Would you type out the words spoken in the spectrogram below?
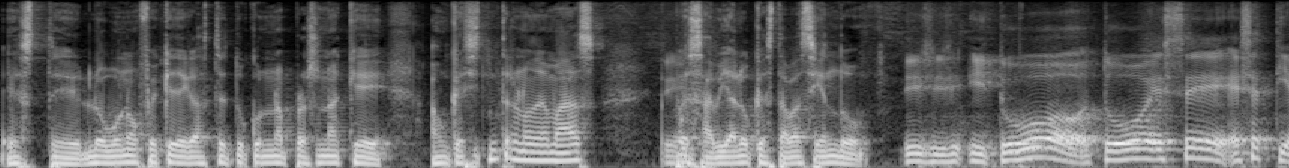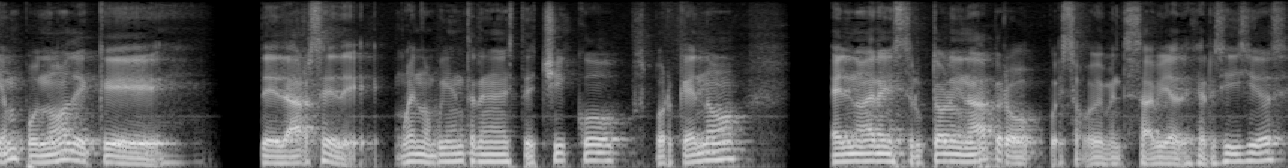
este, lo bueno fue que llegaste tú con una persona que, aunque sí te entrenó de más, pues sabía lo que estaba haciendo. Sí, sí, sí. Y tuvo, tuvo ese, ese tiempo, ¿no? De que de darse de, bueno, voy a entrenar a este chico, pues ¿por qué no? Él no era instructor ni nada, pero pues obviamente sabía de ejercicios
